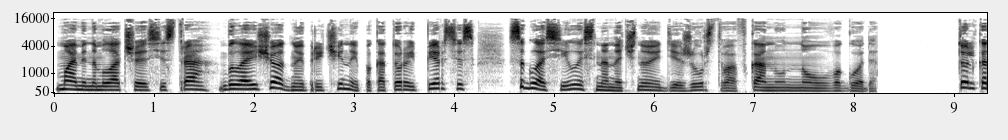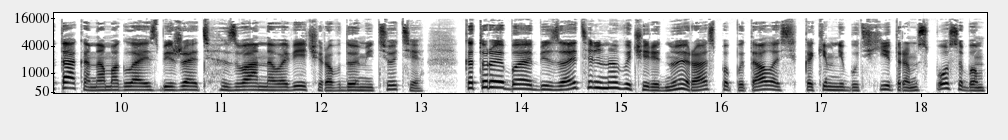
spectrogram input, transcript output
Мамина младшая сестра была еще одной причиной, по которой Персис согласилась на ночное дежурство в канун Нового года. Только так она могла избежать званного вечера в доме тети, которая бы обязательно в очередной раз попыталась каким-нибудь хитрым способом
